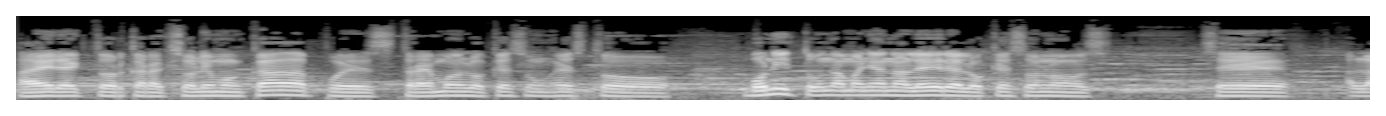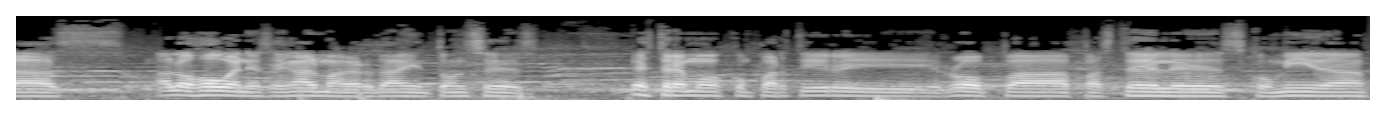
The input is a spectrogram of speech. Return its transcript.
aérea Héctor Caraccioli Moncada, pues traemos lo que es un gesto bonito, una mañana alegre, lo que son los a, las, a los jóvenes en alma, ¿verdad? Entonces les traemos compartir y ropa, pasteles, comida,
